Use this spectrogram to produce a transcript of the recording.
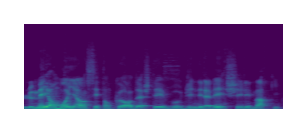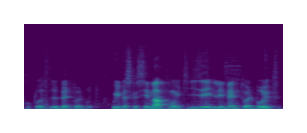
le meilleur moyen c'est encore d'acheter vos jeans délavés chez les marques qui proposent de belles toiles brutes. Oui, parce que ces marques vont utiliser les mêmes toiles brutes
